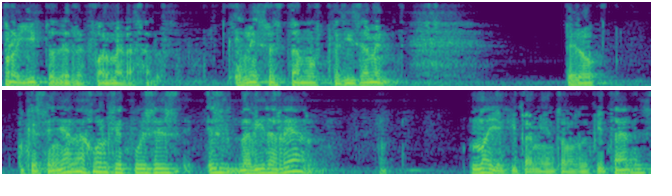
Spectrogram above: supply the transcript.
proyecto de reforma de la salud. En eso estamos precisamente. Pero lo que señala Jorge, pues es, la vida real. No hay equipamiento en los hospitales,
